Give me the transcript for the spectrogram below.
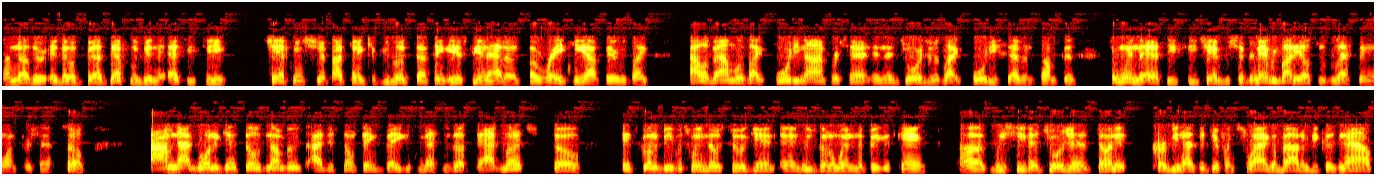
another. It will definitely be in the SEC championship. I think if you looked, I think ESPN had a, a ranking out there. It was like Alabama was like 49%, and then Georgia was like 47 something to win the SEC championship, and everybody else was less than 1%. So I'm not going against those numbers. I just don't think Vegas messes up that much. So it's going to be between those two again, and who's going to win in the biggest game. Uh, we see that Georgia has done it. Kirby has a different swag about him because now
